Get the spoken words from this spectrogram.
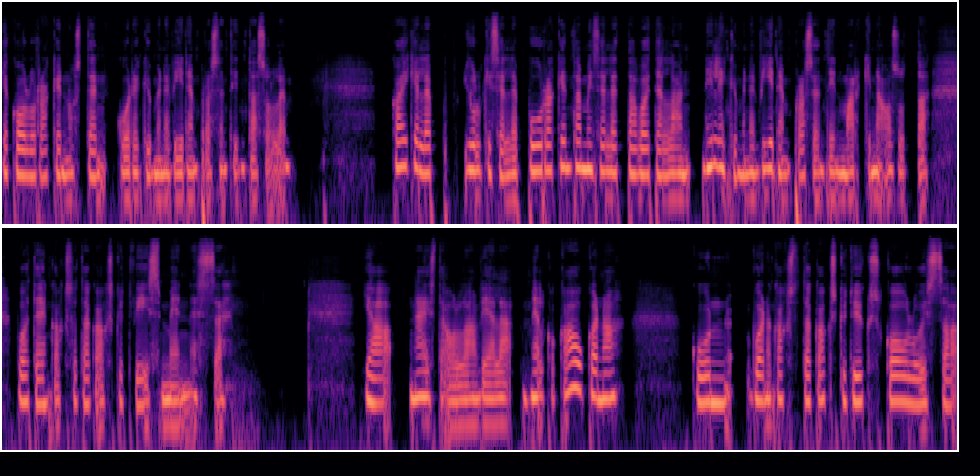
ja koulurakennusten 65 prosentin tasolle. Kaikelle julkiselle puurakentamiselle tavoitellaan 45 prosentin markkinaosuutta vuoteen 2025 mennessä. Ja näistä ollaan vielä melko kaukana, kun vuonna 2021 kouluissa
